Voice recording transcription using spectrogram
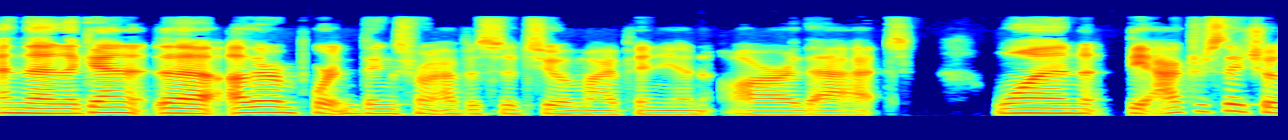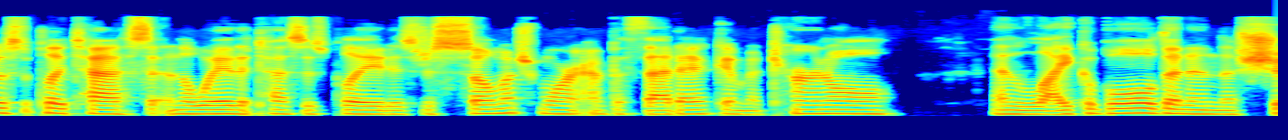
and then again, the other important things from episode two, in my opinion, are that one, the actress they chose to play Tess and the way that Tess is played is just so much more empathetic and maternal and likable than in the sh-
